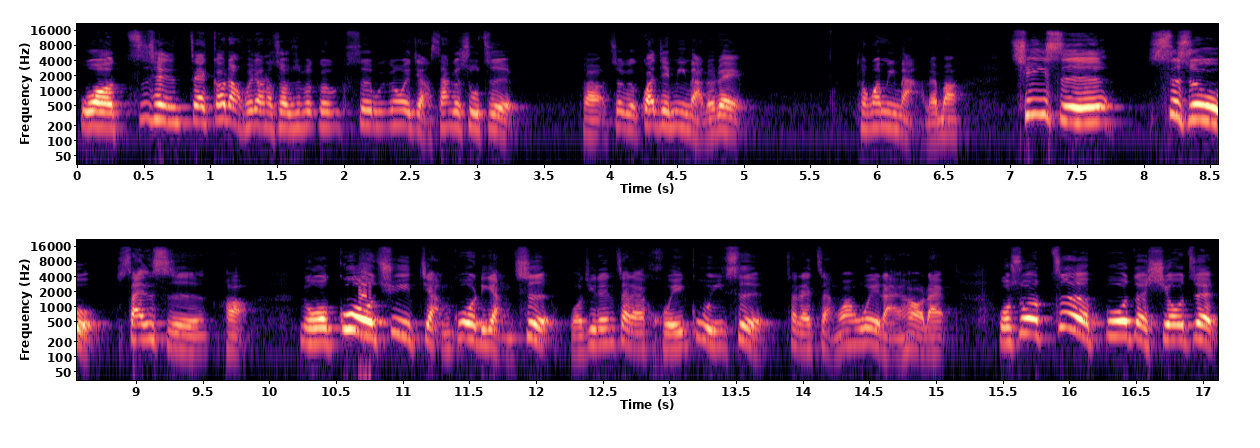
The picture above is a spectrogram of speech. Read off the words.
我之前在高档回档的时候，是不是跟是不是跟各位讲三个数字啊？这个关键密码对不对？通关密码来吗？七十四十五三十哈。我过去讲过两次，我今天再来回顾一次，再来展望未来哈。来，我说这波的修正，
